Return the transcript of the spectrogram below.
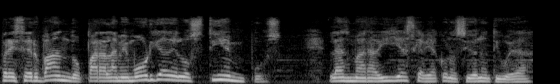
preservando para la memoria de los tiempos las maravillas que había conocido en la antigüedad.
